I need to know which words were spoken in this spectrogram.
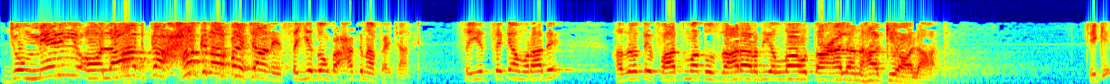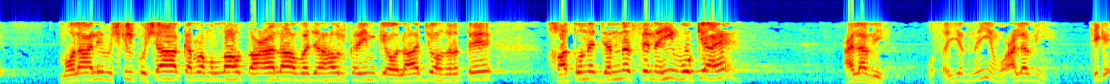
جو میری اولاد کا حق نہ پہچانے، سیدوں کا حق نہ پہچانے۔ سید سے کیا مراد ہے؟ حضرت فاطمہ تو زہرا رضی اللہ تعالی عنہا کی اولاد۔ ٹھیک ہے؟ مولا علی مشکل کشا کرم اللہ تعالی وجہ الکریم کی اولاد جو حضرت خاتون جنت سے نہیں، وہ کیا ہے؟ علوی۔ وہ سید نہیں ہے وہ علوی ٹھیک ہے؟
